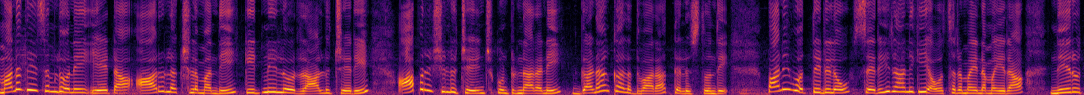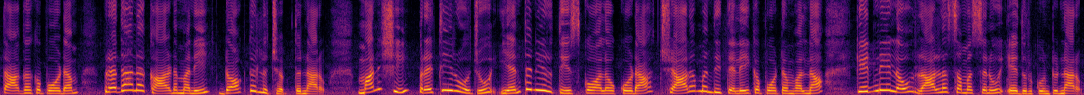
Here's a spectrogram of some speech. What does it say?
మన దేశంలోనే ఏటా ఆరు లక్షల మంది కిడ్నీలో రాళ్ళు చేరి ఆపరేషన్లు చేయించుకుంటున్నారని గణాంకాల ద్వారా తెలుస్తుంది. పని ఒత్తిడిలో శరీరానికి అవసరమైన మేర నీరు తాగకపోవడం ప్రధాన కారణమని డాక్టర్లు చెప్తున్నారు మనిషి ప్రతిరోజు ఎంత నీరు తీసుకోవాలో కూడా చాలామంది తెలియకపోవటం వలన కిడ్నీలో రాళ్ళ సమస్యను ఎదుర్కొంటున్నారు.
